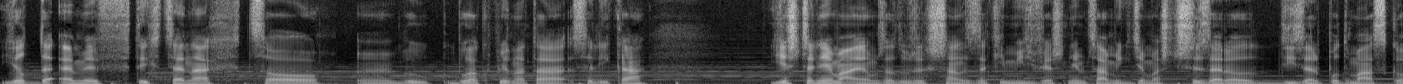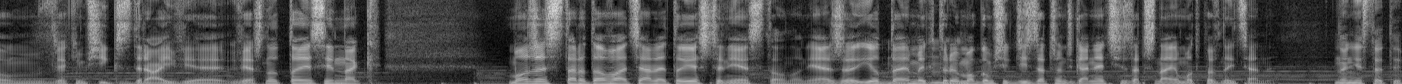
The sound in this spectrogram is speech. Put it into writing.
JDM-y w tych cenach, co był, była kupiona ta Selika, jeszcze nie mają za dużych szans z jakimiś, wiesz, Niemcami, gdzie masz 3.0 diesel pod maską, w jakimś X-Drive'ie, wiesz, no to jest jednak... Może startować, ale to jeszcze nie jest to, no nie? Że JDM-y, które mogą się gdzieś zacząć ganiać, się zaczynają od pewnej ceny. No niestety,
